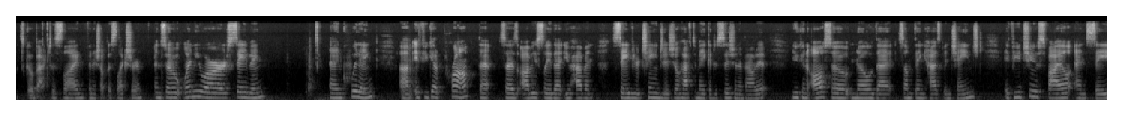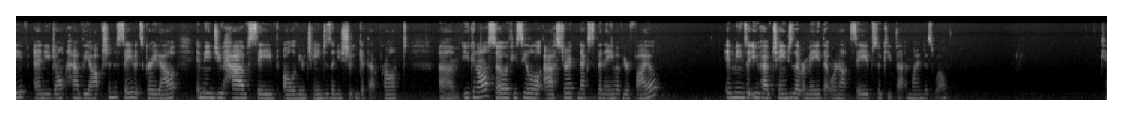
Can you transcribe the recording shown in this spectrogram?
Let's go back to the slide, finish up this lecture. And so when you are saving and quitting, um, if you get a prompt that says obviously that you haven't saved your changes, you'll have to make a decision about it. You can also know that something has been changed. If you choose File and Save and you don't have the option to save, it's grayed out. It means you have saved all of your changes and you shouldn't get that prompt. Um, you can also, if you see a little asterisk next to the name of your file, it means that you have changes that were made that were not saved, so keep that in mind as well.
